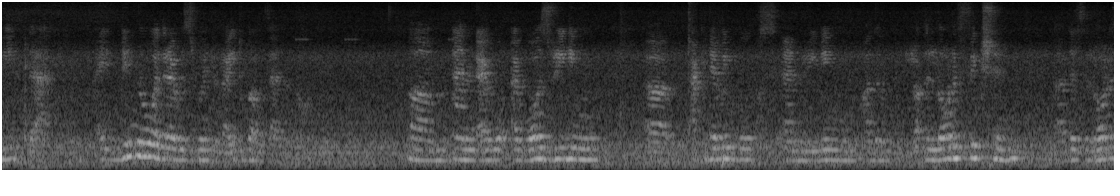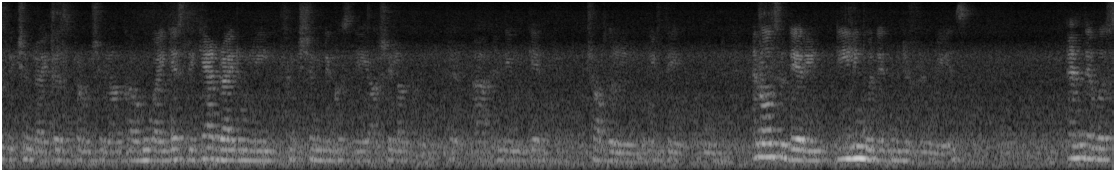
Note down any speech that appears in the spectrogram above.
beat that. I didn't know whether I was going to write about that or not. Um, and I, I was reading uh, academic books and reading other a lot of fiction uh, there's a lot of fiction writers from Sri Lanka who I guess they can't write only fiction because they are Sri Lankan uh, and they would get trouble if they couldn't. And also they're in- dealing with it in different ways. And there was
